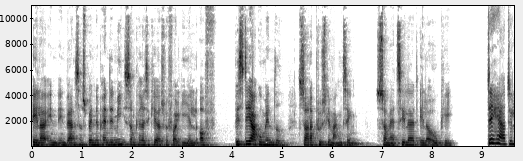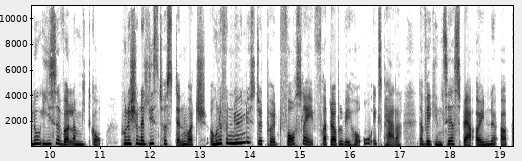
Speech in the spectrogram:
Eller en, en verdensomspændende pandemi, som kan risikere at slå folk ihjel. Og hvis det er argumentet, så er der pludselig mange ting, som er tilladt eller okay. Det her det er Louise Volder Midtgaard. Hun er journalist hos Danwatch, og hun er for nylig stødt på et forslag fra WHO-eksperter, der fik hende til at spærre øjnene op.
